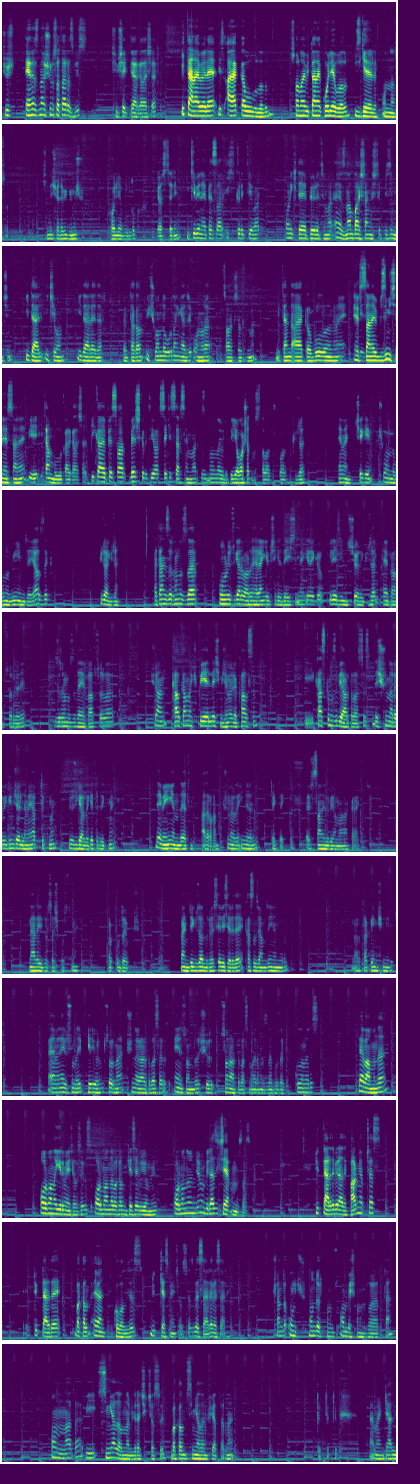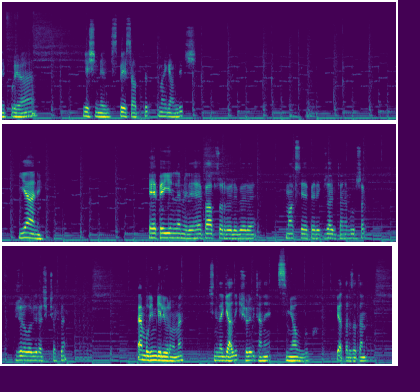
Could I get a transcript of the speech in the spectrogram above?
saniye. Şu en azından şunu satarız biz. Şimşekli arkadaşlar. Bir tane böyle biz ayakkabı bulalım. Sonra bir tane kolye bulalım. Biz gelelim ondan sonra. Şimdi şöyle bir gümüş kolye bulduk. Göstereyim. 2000 EPS var, 2 kritiği var. 12 de EP üretim var. En azından başlangıçlık bizim için. İdeal 2-10 idare eder. Böyle takalım. 3-10 da buradan gelecek. Onlara sağlayacağız bunu. Bir tane de ayakkabı bulalım. hemen. Efsane bizim için efsane bir item bulduk arkadaşlar. Bir KPS var, 5 kritiği var, 8 sersemi var. Biz bununla birlikte yavaşlatması da varmış bu arada güzel. Hemen çekeyim. Şu anda bunu bünyemize yazdık. Güzel güzel. Zaten zırhımızda 10 rüzgar vardı. Herhangi bir şekilde değiştirmeye gerek yok. Bileziğimiz şöyle güzel. HP absorberi. Zırhımızda da HP absorber var. Şu an kalkanla küpeye elleşmeyeceğim. Öyle kalsın. Kaskımızı bir artı basacağız. De şunlara bir güncelleme yaptık mı? Rüzgarla getirdik mi? Demeyin yanında yatın. Hadi bakalım. Şunları da indirelim. Tek tek. Uf, efsane duruyor ama karakter. Neredeydi o saç kostümü? Yok burada yokmuş. Bence güzel duruyor. Seri seri de kasılacağımıza inanıyorum. Şunları takayım şimdilik. Ben hemen ev sunlayıp geliyorum. Sonra şunları artı basarız. En sonunda şu son artı basmalarımızı da burada kullanırız. Devamında ormana girmeye çalışırız. Ormanda bakalım kesebiliyor muyuz? Ormandan önce ama birazcık şey yapmamız lazım. Düklerde birazcık farm yapacağız. Düklerde bakalım event kovalayacağız. Dük kesmeye çalışacağız vesaire vesaire. Şu anda 13, 14 konumuz, 15 konumuz var hatta. Onunla da bir simya da alınabilir açıkçası. Bakalım simyaların fiyatlarına. Tık tık tık. Hemen geldik buraya. Yeşilledik, space attık. Buna geldik. Yani HP yenilemeli, HP absorbeli böyle max HP'li güzel bir tane bulursak güzel olabilir açıkçası. Ben bulayım geliyorum hemen. Şimdi de geldik şöyle bir tane simya bulduk. Fiyatları zaten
